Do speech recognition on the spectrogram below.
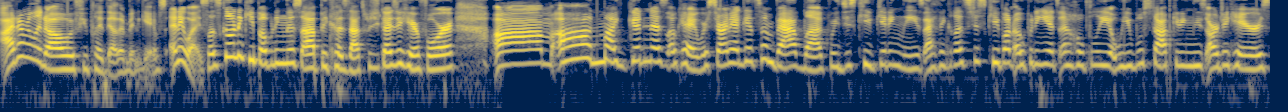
I don't really know if you played the other mini games. Anyways, let's go and keep opening this up because that's what you guys are here for. Um, oh my goodness. Okay, we're starting to get some bad luck. We just keep getting these. I think let's just keep on opening it and hopefully we will stop getting these Arctic hares.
